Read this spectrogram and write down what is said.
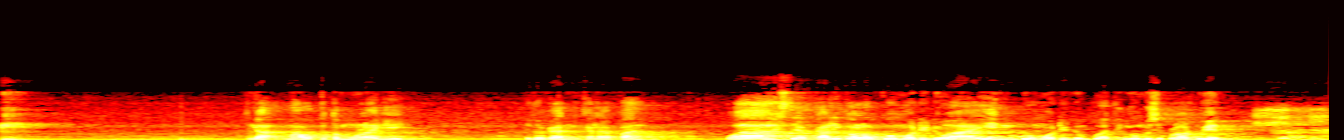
nggak mau ketemu lagi. Gitu kan? Kenapa? Wah setiap kali kalau gue mau didoain, gue mau dinubuatin, gue mesti keluar duit. Iya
